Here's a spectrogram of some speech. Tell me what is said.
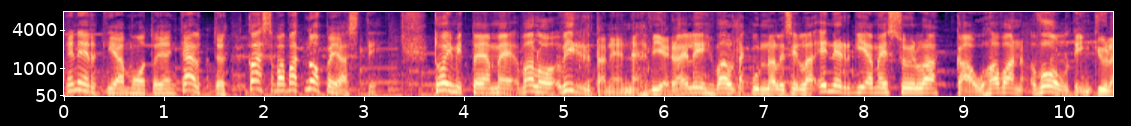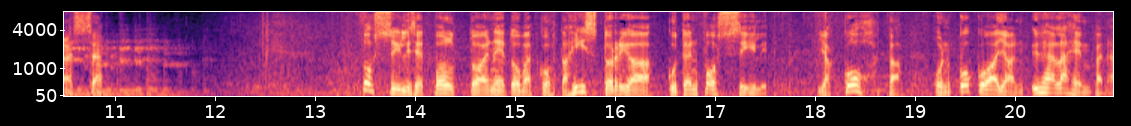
energiamuotojen käyttö kasvavat nopeasti. Toimittajamme Valo Virtanen vieraili valtakunnallisilla energiamessuilla Kauhavan Voltin kylässä. Fossiiliset polttoaineet ovat kohta historiaa, kuten fossiilit. Ja kohta on koko ajan yhä lähempänä.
